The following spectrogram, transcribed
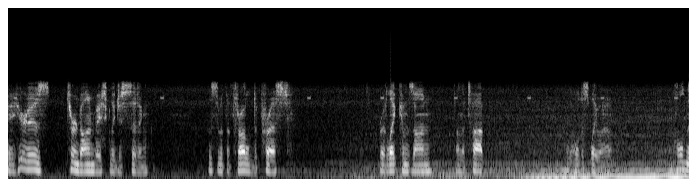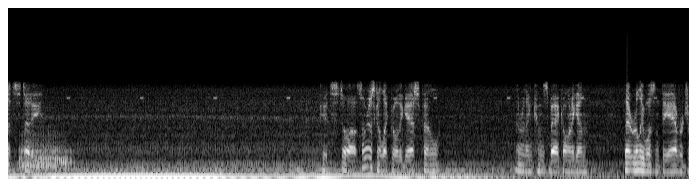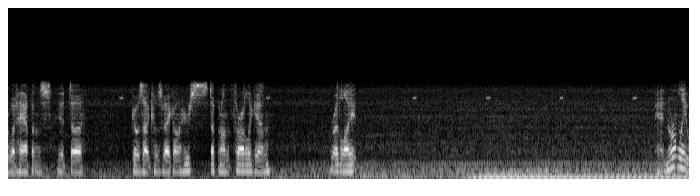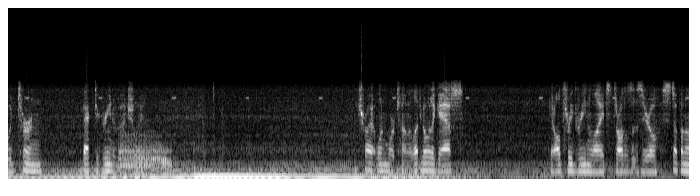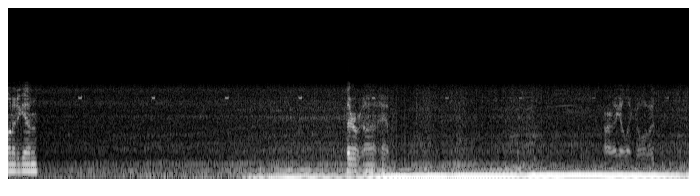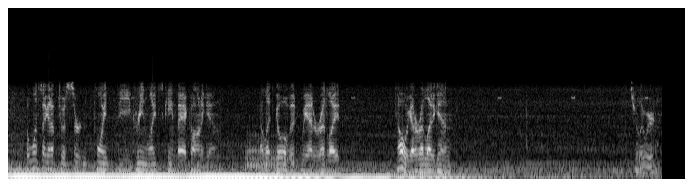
Okay, here it is turned on, basically just sitting. This is with the throttle depressed. Red light comes on on the top. Well, the whole display went out. I'm holding it steady. Okay, it's still out, so I'm just going to let go of the gas pedal. Everything comes back on again. That really wasn't the average of what happens. It uh, goes out, comes back on. Here's stepping on the throttle again. Red light. And normally it would turn back to green eventually. Try it one more time. I let go of the gas. Get all three green lights, throttle's at zero. Stepping on it again. There, uh, have. Alright, I gotta let go of it. But once I got up to a certain point, the green lights came back on again. I let go of it, we had a red light. Oh, we got a red light again. It's really weird.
